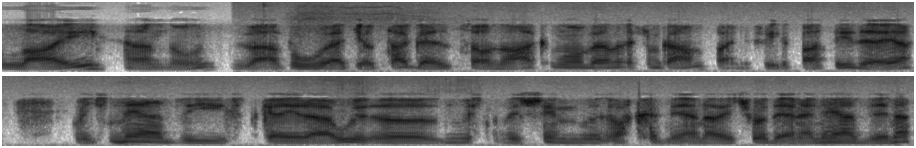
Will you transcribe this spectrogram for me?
lai uh, nu, būvētu jau tagad savu nākamo vēlēšanu kampaņu. Šī pati ideja, ka viņš neatzīst, ka ir uh, nu, līdz šim, līdz vakardienai, līdz šodienai neatzina,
